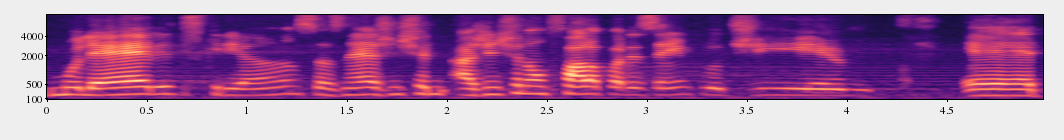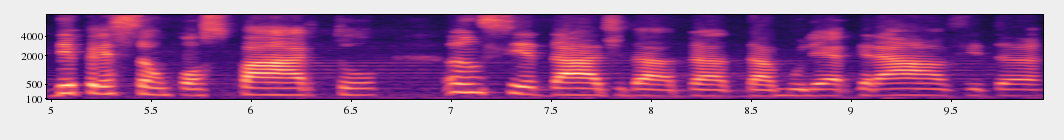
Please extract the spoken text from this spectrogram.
mulheres, crianças, né? A gente, a gente não fala, por exemplo, de é, depressão pós-parto, ansiedade da, da, da mulher grávida,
